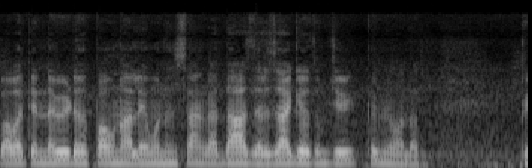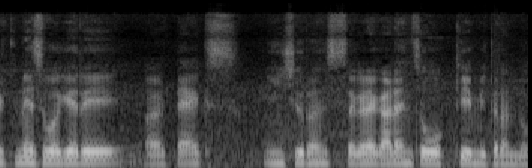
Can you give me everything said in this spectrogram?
बाबा त्यांना व्हिडिओ पाहून आले म्हणून सांगा. दहा हजार जागेवर तुमचे कमी होणार. फिटनेस वगैरे टॅक्स इन्शुरन्स सगळ्या गाड्यांचं ओके मित्रांनो.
